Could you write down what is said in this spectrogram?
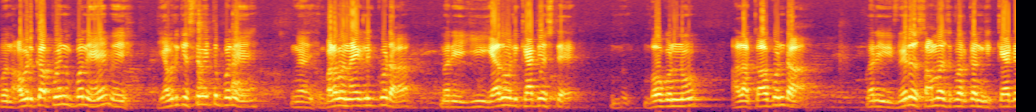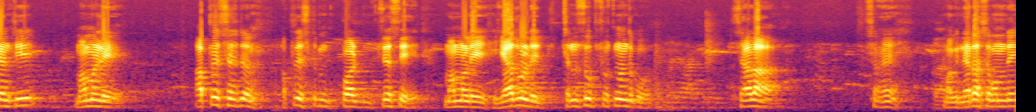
పోనీ ఆవిడ కాకపోయినా పోనీ ఎవరికి ఇష్టమైతే పోనీ బలమైన నాయకులకి కూడా మరి ఈ యాదవులు కేటాయిస్తే బాగుండు. అలా కాకుండా మరి వేరే సామాజిక వర్గానికి కేటాయించి మమ్మల్ని అప్రెస్ పాటు చేసి మమ్మల్ని యాదవుల్ని చిన్న చూపు చూస్తున్నందుకు చాలా మాకు నిరాశ ఉంది.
